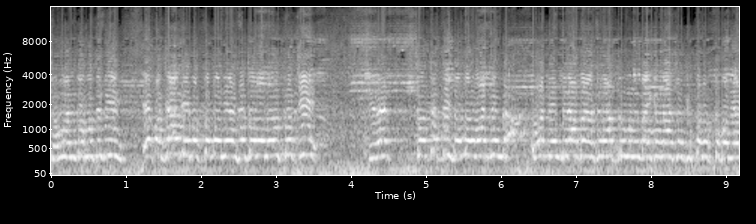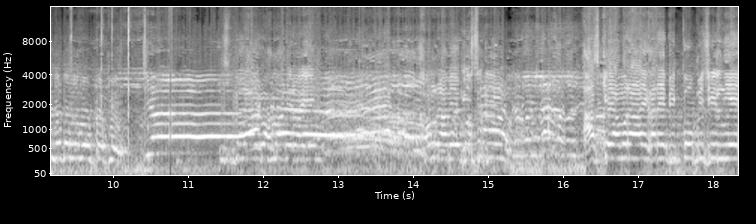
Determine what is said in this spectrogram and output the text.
সম্মানিত উপস্থিতি এ পর্যায়ে আমি বক্তব্য নিয়ে আসার জন্য আজকে আমরা এখানে বিক্ষোভ মিছিল নিয়ে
